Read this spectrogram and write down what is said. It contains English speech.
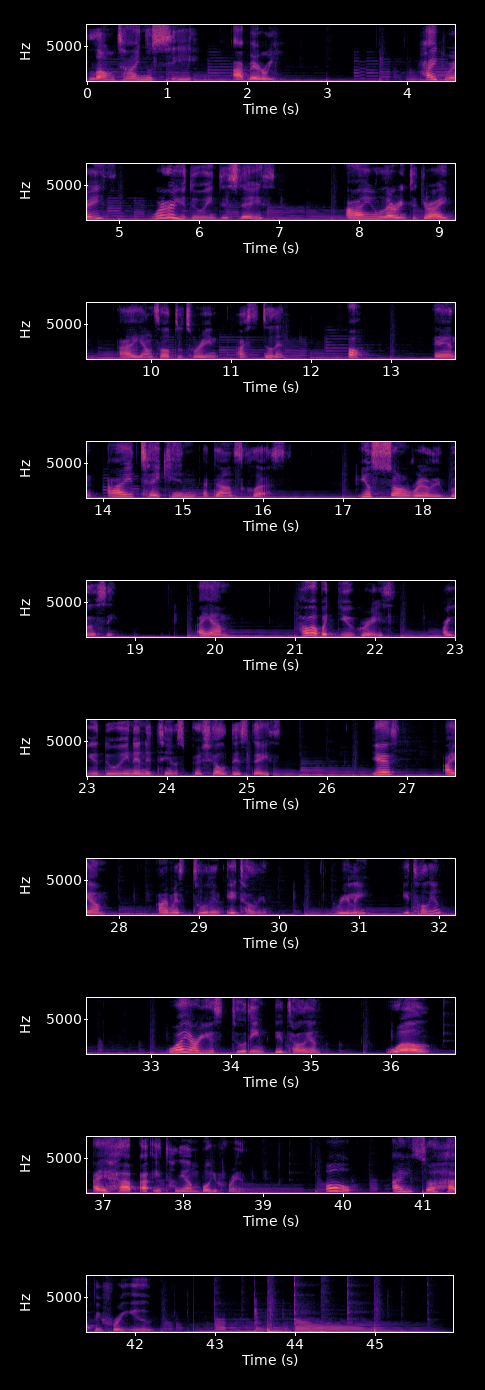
Long time no see. Ah, a berry. Hi Grace, what are you doing these days? I'm learning to drive. I am also tutoring a student. Oh, and I taking a dance class. You sound really busy. I am. How about you, Grace? Are you doing anything special these days? Yes, I am. I'm studying Italian. Really? Italian? Why are you studying Italian? Well, I have an Italian boyfriend. Oh, I'm so happy for you.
